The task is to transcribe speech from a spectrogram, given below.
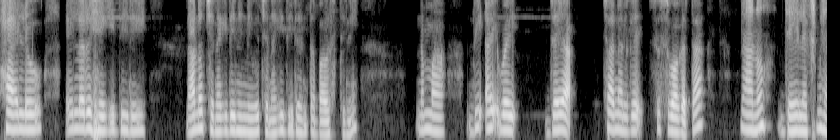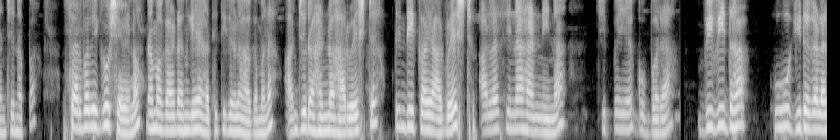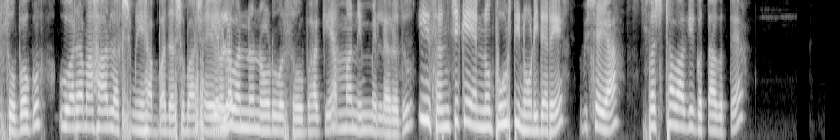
Hello ಎಲ್ಲರೂ ಹೇಗಿದ್ದೀರಿ? ನಾನು ಚೆನ್ನಾಗಿದ್ದೀನಿ ನೀವು ಚೆನ್ನಾಗಿದ್ದೀರಿ ಅಂತ ಭಾವಿಸ್ತೀನಿ. ನಮ್ಮ ಡಿ ಐ ವೈ ಜಯ ಚಾನಲ್ಗೆ ಸುಸ್ವಾಗತ. ನಾನು ಜಯಲಕ್ಷ್ಮಿ ಅಂಜನಪ್ಪ ಸರ್ವರಿಗೂ ಶರಣು. ನಮ್ಮ ಗಾರ್ಡನ್ಗೆ ಅತಿಥಿಗಳ ಆಗಮನ. ಅಂಜೂರ ಹಣ್ಣು ಹಾರ್ವೆಸ್ಟ್ ತಿಂಡಿಕಾಯಿ ಹಾರ್ವೆಸ್ಟ್ ಹಲಸಿನ ಹಣ್ಣಿನ ಚಿಪ್ಪೆಯ ಗೊಬ್ಬರ ವಿವಿಧ ಹೂ ಗಿಡಗಳ ಸೊಬಗು ವರಮಹಾಲಕ್ಷ್ಮಿ ಹಬ್ಬದ ಶುಭಾಶಯ ಎಲ್ಲವನ್ನು ನೋಡುವ ಸೌಭಾಗ್ಯ ನಮ್ಮ ನಿಮ್ಮೆಲ್ಲರದು. ಈ ಸಂಚಿಕೆಯನ್ನು ಪೂರ್ತಿ ನೋಡಿದರೆ ವಿಷಯ ಸ್ಪಷ್ಟವಾಗಿ ಗೊತ್ತಾಗುತ್ತೆ.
